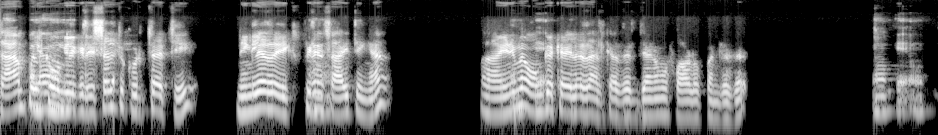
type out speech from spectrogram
சாம்பிளுக்கு உங்களுக்கு ரிசல்ட் குடுத்தாச்சு. நீங்களே அத. எக்ஸ்பீரியன்ஸ் ஆயிட்டீங்க. இனிமே. உங்க கையில தான் இருக்கு. அத தினமும் ஃபாலோ பண்றது. Okay, okay.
